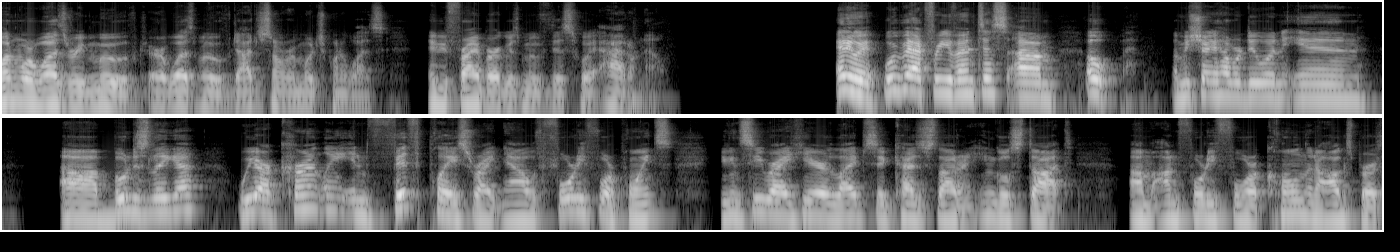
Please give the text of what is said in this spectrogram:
One more was removed, or was moved. I just don't remember which one it was. Maybe Freiburg was moved this way. I don't know. Anyway, we're back for Juventus. Um, oh, let me show you how we're doing in uh, Bundesliga. We are currently in fifth place right now with 44 points. You can see right here Leipzig, Kaiserslautern, Ingolstadt um, on 44, Cologne and Augsburg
